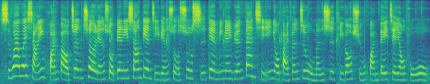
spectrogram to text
此外，为响应环保政策，连锁便利商店及连锁速食店明年元旦起应有百百分之五门市提供循环杯借用服务。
